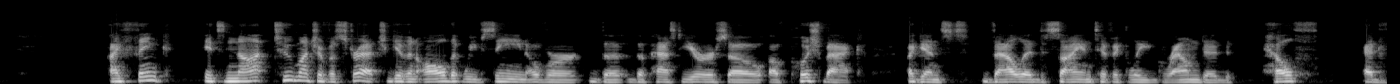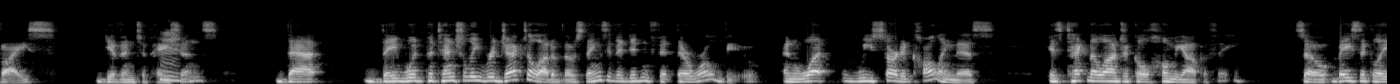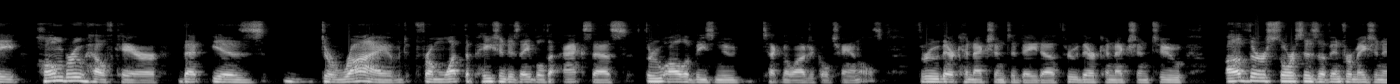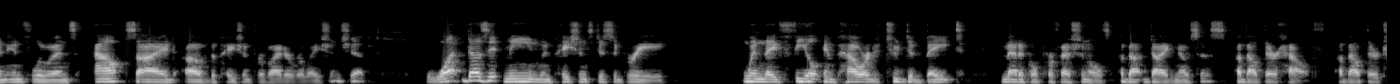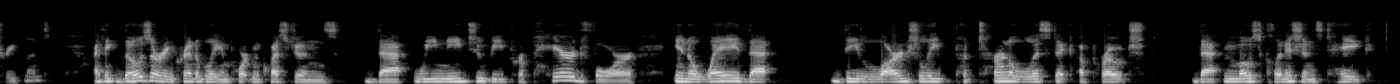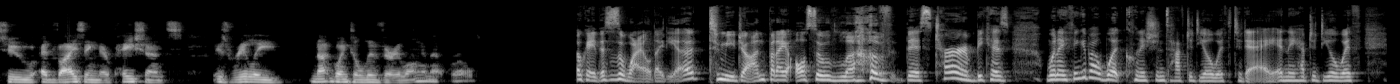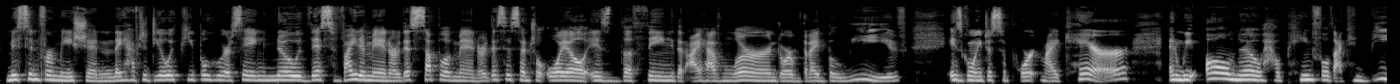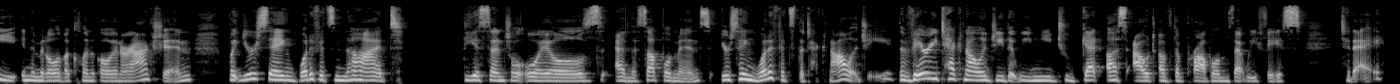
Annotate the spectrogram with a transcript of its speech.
I think it's not too much of a stretch given all that we've seen over the, the past year or so of pushback against valid, scientifically grounded health advice given to hmm. patients mm. that they would potentially reject a lot of those things if it didn't fit their worldview. And what we started calling this is technological homeopathy. So basically, homebrew healthcare that is derived from what the patient is able to access through all of these new technological channels, through their connection to data, through their connection to other sources of information and influence outside of the patient provider relationship. What does it mean when patients disagree, when they feel empowered to debate medical professionals about diagnosis, about their health, about their treatment? I think those are incredibly important questions that we need to be prepared for in a way that the largely paternalistic approach that most clinicians take to advising their patients is really not going to live very long in that world. Okay, this is a wild idea to me, John, but I also love this term because when I think about what clinicians have to deal with today and they have to deal with misinformation and they have to deal with people who are saying, no, this vitamin or this supplement or this essential oil is the thing that I have learned or that I believe is going to support my care. And we all know how painful that can be in the middle of a clinical interaction. But you're saying, what if it's not? The essential oils and the supplements, you're saying, what if it's the technology, the very technology that we need to get us out of the problems that we face today?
